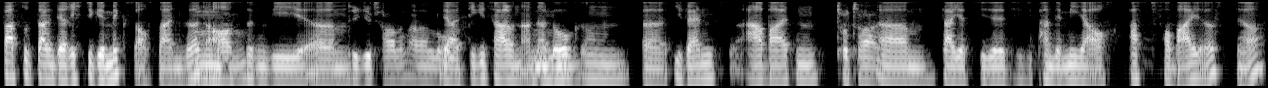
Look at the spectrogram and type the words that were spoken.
was sozusagen der richtige Mix auch sein wird Mhm. aus irgendwie ähm, Digital und analog. ja, digital und analogen äh, Events arbeiten. Total. Ähm, da jetzt die, die, die Pandemie ja auch fast vorbei ist, ja.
